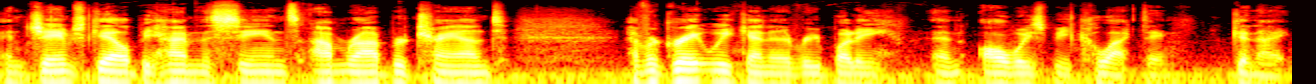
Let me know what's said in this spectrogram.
and James Gale behind the scenes, I'm Rob Bertrand. Have a great weekend, everybody, and always be collecting. Good night.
